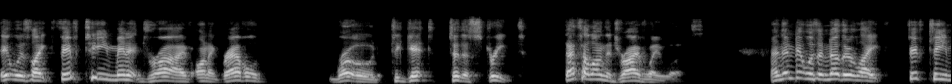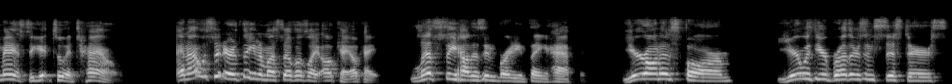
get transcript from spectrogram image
It was like 15 minute drive on a gravel road to get to the street. That's how long the driveway was. And then it was another like 15 minutes to get to a town. And I was sitting there thinking to myself, I was like, okay, okay, let's see how this inbreeding thing happened. You're on his farm, you're with your brothers and sisters.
